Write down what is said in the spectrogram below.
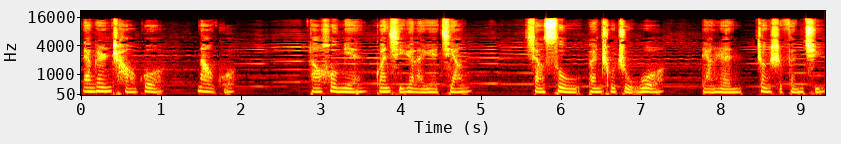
两个人吵过，闹过。到后面关系越来越僵，小素搬出主卧，两人正式分居。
